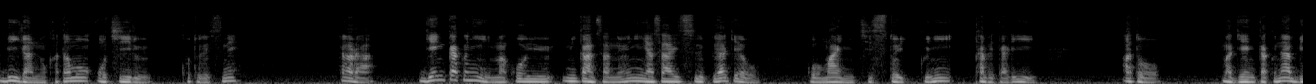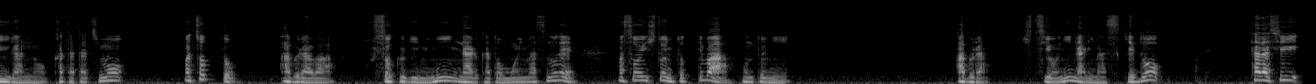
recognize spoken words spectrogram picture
ビーガンの方も陥ることですね。だから、厳格に、まあ、こういうみかんさんのように野菜スープだけをこう毎日ストイックに食べたり、あと、まあ、厳格なビーガンの方たちも、まあ、ちょっと油は不足気味になるかと思いますので、まあ、そういう人にとっては本当に油必要になりますけどただし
